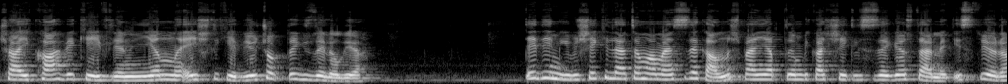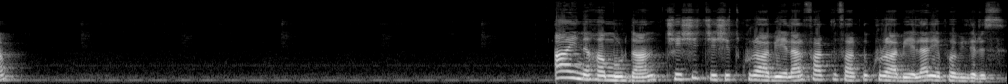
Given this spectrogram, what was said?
Çay kahve keyiflerinin yanına eşlik ediyor. Çok da güzel oluyor. Dediğim gibi şekiller tamamen size kalmış. Ben yaptığım birkaç şekli size göstermek istiyorum. Aynı hamurdan çeşit çeşit kurabiyeler, farklı farklı kurabiyeler yapabiliriz.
